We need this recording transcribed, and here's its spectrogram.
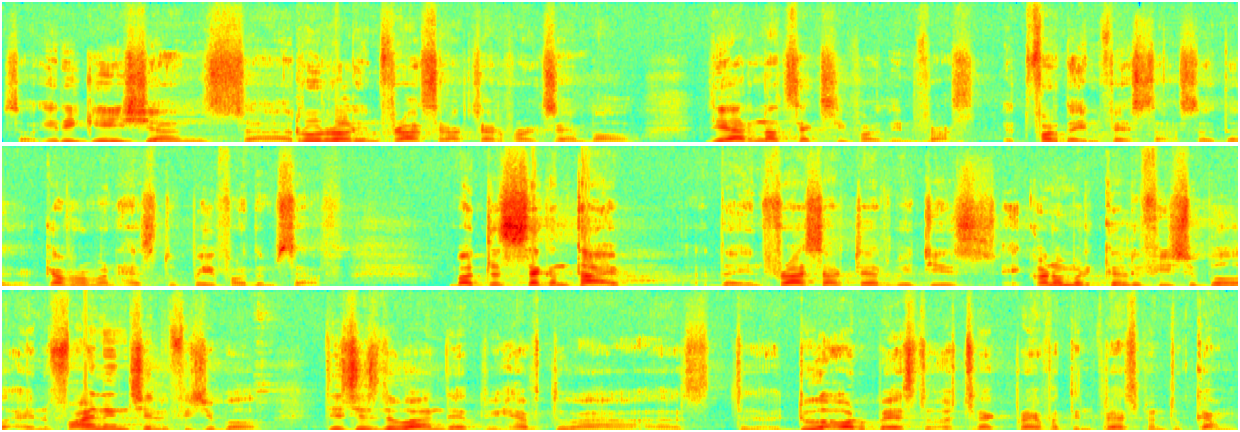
So irrigations, uh, rural infrastructure, for example, they are not sexy for the, for the investor. So the government has to pay for themselves. But the second type, the infrastructure which is economically feasible and financially feasible, this is the one that we have to, uh, to do our best to attract private investment to come.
